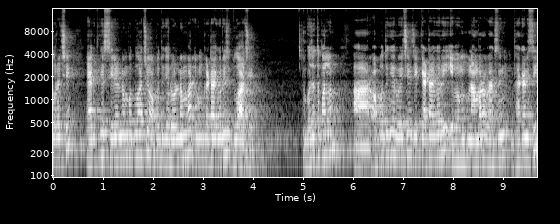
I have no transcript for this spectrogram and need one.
করেছে। একদিকে সিরিয়াল নম্বর দেওয়া আছে, অপরদিকে রোল নাম্বার এবং ক্যাটাগরি দেওয়া আছে। বোঝাতে পারলাম? আর অপরদিকে রয়েছে যে ক্যাটাগরি এবং নাম্বার অফ ভ্যাকসিন ভ্যাকান্সি,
